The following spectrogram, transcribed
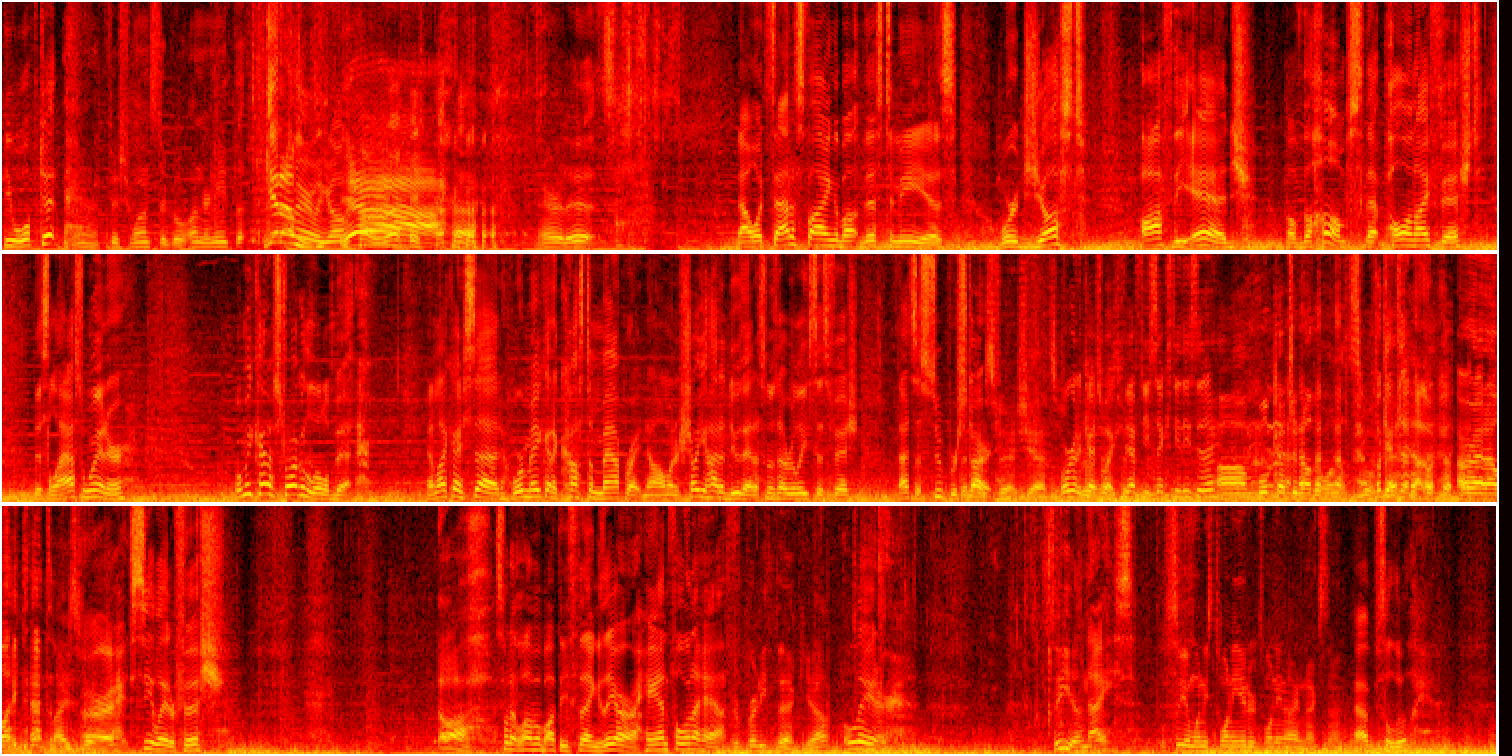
He whooped it. Yeah, fish wants to go underneath the. Get him! There we go. Yeah! Right. there it is. Now, what's satisfying about this to me is we're just off the edge of the humps that Paul and I fished this last winter when we kind of struggled a little bit. And like I said, we're making a custom map right now. I'm gonna show you how to do that as soon as I release this fish. That's a super It's a start. nice fish, yeah. We're gonna really catch nice like fish. 50, 60 of these today? Um, we'll catch another one. Let's go. We'll catch another one. All right, I like that. Nice fish. All right, see you later, fish. Oh, that's what I love about these things. They are a handful and a half. They're pretty thick, yeah. Later. See ya. Nice. We'll see him when he's 28 or 29 next time. Absolutely.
